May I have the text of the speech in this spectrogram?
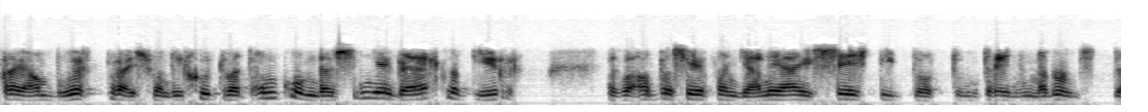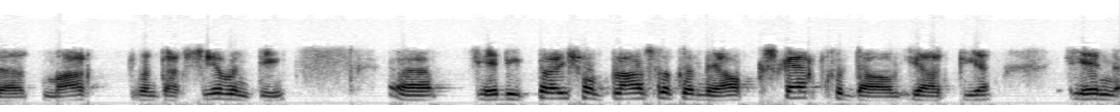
vryaanboordprys van die goed wat inkom, dan sien jy werklik hier ek wil amper sê van Januarie 16 tot omtrent middels dat Maart 2017 uh het die prys van plaaslike melk skerp gedaal ja teen En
